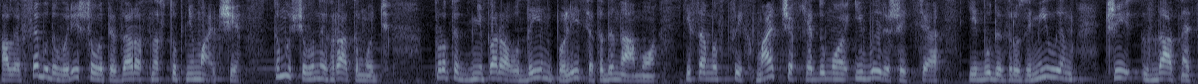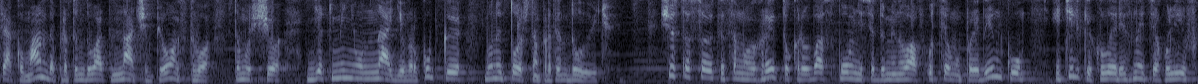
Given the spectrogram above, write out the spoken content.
але все буде вирішувати зараз наступні матчі, тому що вони гратимуть проти Дніпра 1 Полісся та Динамо. І саме в цих матчах, я думаю, і вирішиться, і буде зрозумілим, чи здатна ця команда претендувати на чемпіонство, тому що, як мінімум, на Єврокубки вони точно претендують. Що стосується самої гри, то Кривбас повністю домінував у цьому поєдинку, і тільки коли різниця голів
